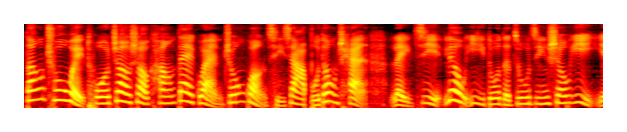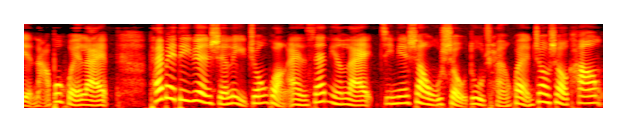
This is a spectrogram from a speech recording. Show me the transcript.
当初委托赵少康代管中广旗下不动产，累计六亿多的租金收益也拿不回来。台北地院审理中广案三年来，今天上午首度传唤赵少康。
